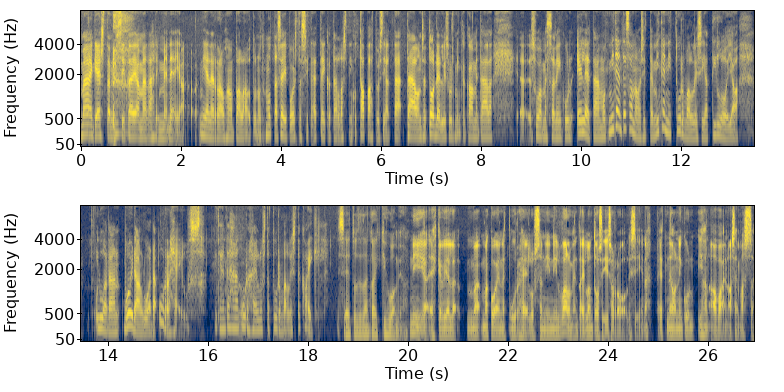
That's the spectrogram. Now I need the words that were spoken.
Mä en kestänyt sitä ja mä lähdin menee ja mielen rauha on palautunut. Mutta se ei poista sitä, etteikö tällaista niin kuin tapahtuisi. Tämä on se todellisuus, minkä me täällä Suomessa niin kuin eletään. Mutta miten te sanoisitte, miten niitä turvallisia tiloja luodaan, voidaan luoda urheilussa? Miten tehdään urheilusta turvallista kaikille? Se, että otetaan kaikki huomioon. Niin ja ehkä vielä mä, mä koen, että urheilussa niin niillä valmentajilla on tosi iso rooli siinä. Että ne on niin kuin ihan avainasemassa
